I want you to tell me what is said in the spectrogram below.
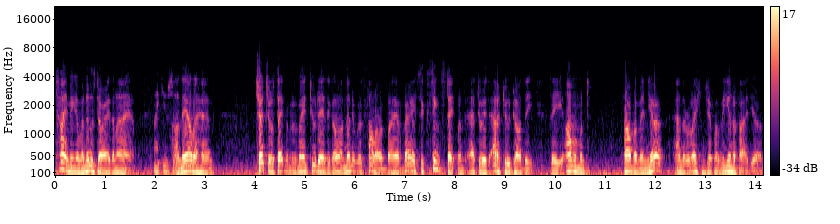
timing of a news story than I am. Thank you, sir. On the other hand, Churchill's statement was made two days ago, and then it was followed by a very succinct statement as to his attitude toward the, the armament problem in Europe and the relationship of a unified Europe.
